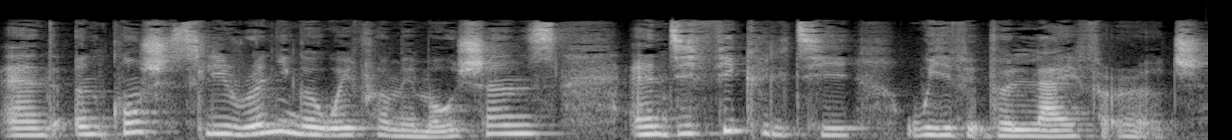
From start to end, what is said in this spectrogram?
and unconsciously running away from emotions and difficulty with the life urge.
